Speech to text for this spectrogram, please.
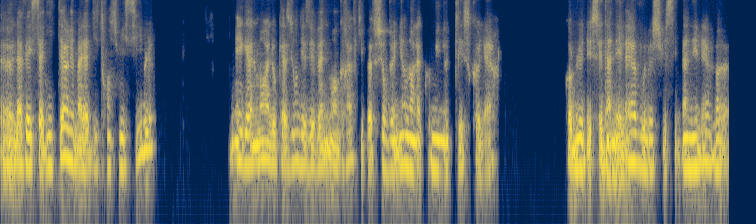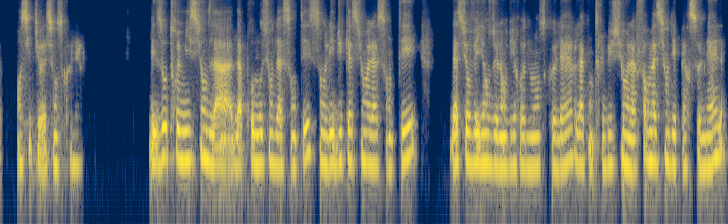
la veille sanitaire, les maladies transmissibles, mais également à l'occasion des événements graves qui peuvent survenir dans la communauté scolaire, comme le décès d'un élève ou le suicide d'un élève en situation scolaire. Les autres missions de la, promotion de la santé sont l'éducation à la santé, la surveillance de l'environnement scolaire, la contribution à la formation des personnels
